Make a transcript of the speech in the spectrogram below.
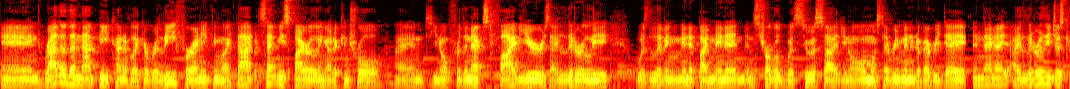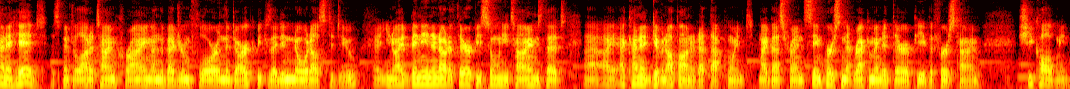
And rather than that be kind of like a relief or anything like that, it sent me spiraling out of control. And, you know, for the next five years, I literally was living minute by minute and struggled with suicide, you know, almost every minute of every day. And then I, I literally just kind of hid. I spent a lot of time crying on the bedroom floor in the dark because I didn't know what else to do. I, you know, I'd been in and out of therapy so many times that uh, I, I kind of given up on it at that point. My best friend, same person that recommended therapy the first time, she called me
